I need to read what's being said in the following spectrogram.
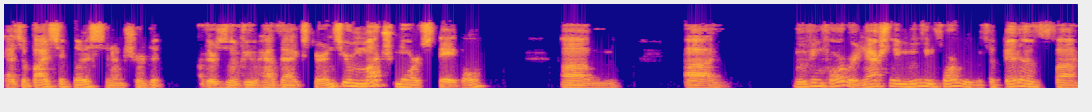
as a bicyclist, and I'm sure that others of you have that experience, you're much more stable um, uh, moving forward and actually moving forward with a bit of uh,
